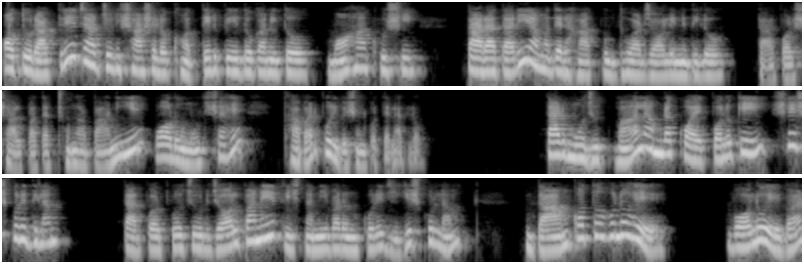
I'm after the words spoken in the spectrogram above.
অত রাত্রে চারজনই শ্বাস এলো খদ্দের পেয়ে দোকানি তো মহা খুশি। তাড়াতাড়ি আমাদের হাত মুখ ধোয়ার জল এনে দিল। তারপর শালপাতার ঠোঙা বানিয়ে পরম উৎসাহে খাবার পরিবেশন করতে লাগল। তার মজুত মাল আমরা কয়েক পলকেই শেষ করে দিলাম। তারপর প্রচুর জল পানে তৃষ্ণা নিবারণ করে জিজ্ঞেস করলাম, দাম কত হলো হে? বলো এবার।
